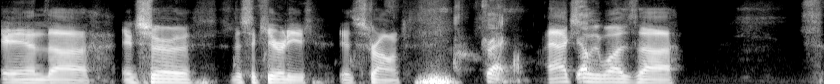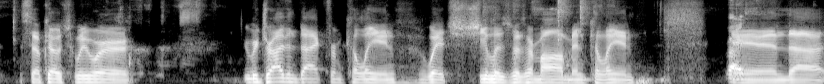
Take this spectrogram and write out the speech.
and uh, ensure the security is strong. Correct. I actually was. Uh, so, coach, we were we were driving back from Killeen, which she lives with her mom in Killeen, Right. and uh,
